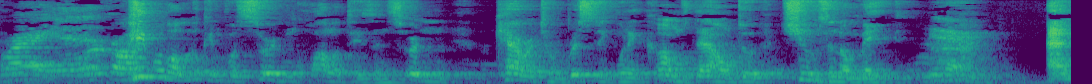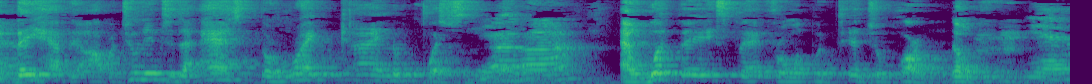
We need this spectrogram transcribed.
Right. People are looking for certain qualities and certain characteristics when it comes down to choosing a mate. Yeah. And they have the opportunity to ask the right kind of questions Uh-huh. and what they expect from a potential partner, don't they? Yeah.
